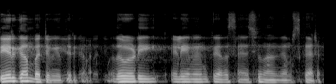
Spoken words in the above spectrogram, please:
തീർക്കാൻ പറ്റുമെങ്കിൽ തീർക്കണം അതോടുകൂടി എളിയ മെമ്മറി അവസാനിച്ചു നന്ദി നമസ്കാരം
